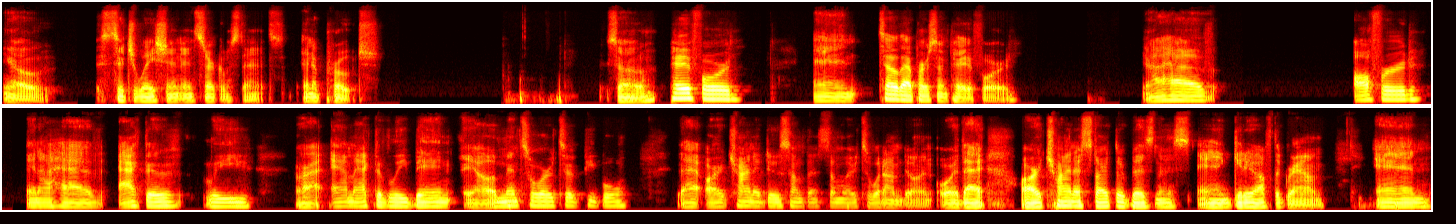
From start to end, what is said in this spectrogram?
you know, situation and circumstance and approach. So pay it forward and tell that person pay it forward. I have offered and I have actively or I am actively being you know, a mentor to people that are trying to do something similar to what I'm doing or that are trying to start their business and get it off the ground. And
